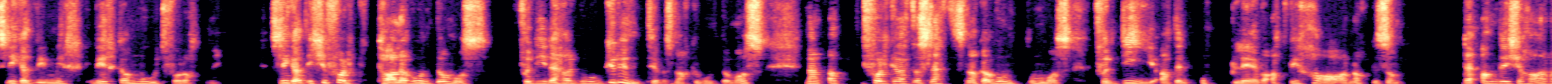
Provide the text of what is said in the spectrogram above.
Slik at vi virker mot forråtning. Slik at ikke folk taler vondt om oss fordi de har god grunn til å snakke vondt om oss, men at folk rett og slett snakker vondt om oss fordi at en opplever at vi har noe som de andre ikke har.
